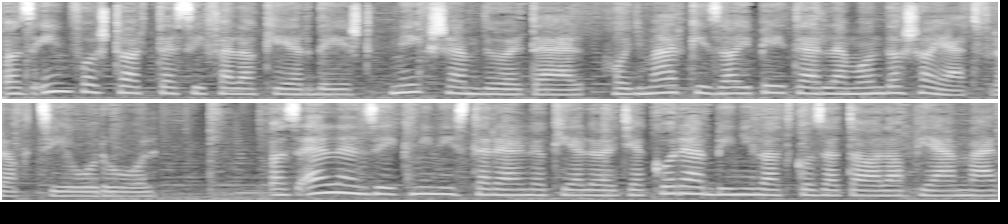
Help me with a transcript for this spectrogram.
Az Infostart teszi fel a kérdést, mégsem dőlt el, hogy Márki Zaj Péter lemond a saját frakcióról az ellenzék miniszterelnök jelöltje korábbi nyilatkozata alapján már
